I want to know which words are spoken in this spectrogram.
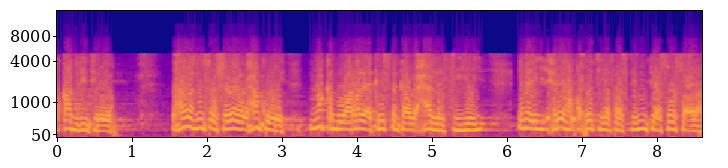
arqaam idin tiriyo waxaa idin soo sheegay waxaan ku yidhi nimanka muwaarada ee kiristanka waxaa la siiyey inay xeryaha qaxootiga falastiiniinta soo socda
